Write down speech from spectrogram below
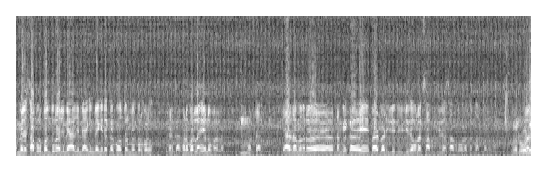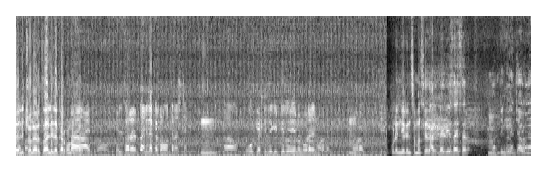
ಎಂ ಎಲ್ ಎ ಸಾಬ್ರು ಬಂದರು ಅಲ್ಲಿ ಮ್ಯಾಲೆ ಅಲ್ಲಿ ಮ್ಯಾಗಿನ ಮ್ಯಾಗಿಂದ ಕರ್ಕೊಂಡು ಹೋಗ್ತಾರೆ ಮೆಂಬರ್ಗಳು ಈ ಕಡೆ ಕರ್ಕೊಂಡು ಬರಲ್ಲ ಏನೂ ಬರಲ್ಲ. ಒಟ್ಟ ಯಾರು ನಮ್ಮಂದ್ರೆ ನಮಗೆ ಏ ಬ್ಯಾಡ ಬ್ಯಾಡ ಇಲ್ಲಿ ಇಲ್ಲಿದ ಹೋಗ್ಲಕ್ಕೆ ಸಾಬ್ರು ಇಲ್ಲಿದ ಸಾಬ್ರು ಹೋಗ್ಲಕ್ಕೆ ಅಂತ ಅಂತಾರೆ. ರೋಡ್ ಎಲ್ಲಿ ಚಲೋ ಇರ್ತದೆ ಅಲ್ಲಿಂದ ಕರ್ಕೊಂಡು ಹಾಂ ಹೋಗ್ತಾರೆ ಆಯ್ತು ಎಲ್ಲಿ ಸರ ಇರ್ತದೆ ಅಲ್ಲಿಂದ ಕರ್ಕೊಂಡು ಹೋಗ್ತಾರೆ ಅಷ್ಟೇ. ಹ್ಞೂ ಹೂವು ಊರು ಕೆಟ್ಟಿದ್ದು ಗಿಟ್ಟಿದ್ದು ಏನು ನೋಡಲ್ಲ ನೋಡಲ್ಲ. ನೋಡಲ್ಲ. ಕುಡಿಯೋ ನೀರಿನ ಸಮಸ್ಯೆ ಹದಿನೈದು ದಿವಸ ಆಯ್ತು ಸರ್. ತಿಂಗಳಿನ ಚಾಲೂನೇ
